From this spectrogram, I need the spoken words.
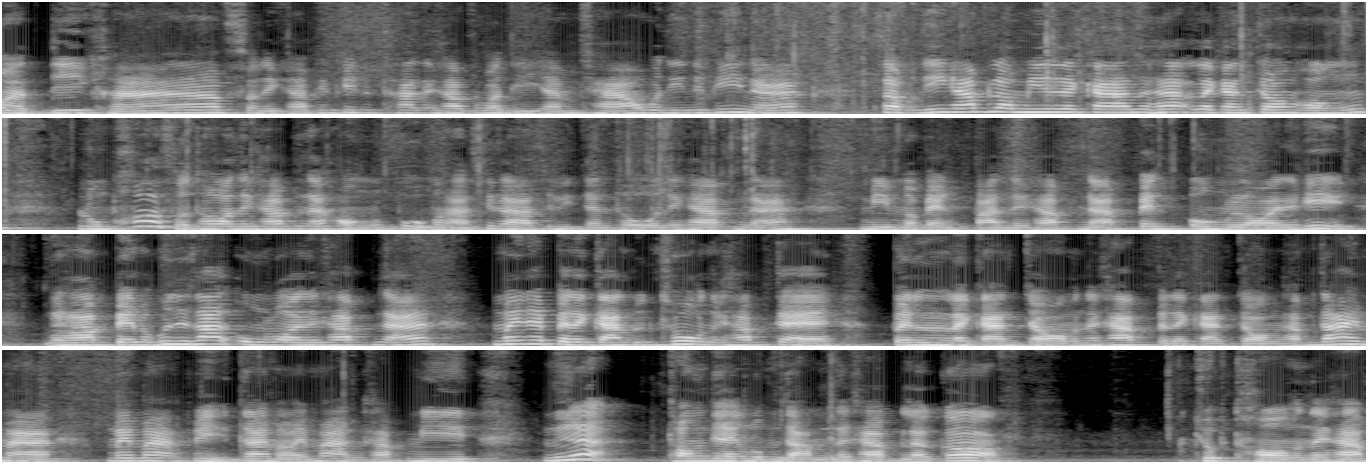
วัสดีครับ สวัสดีครับพี่พี่ๆทุกท่านนะครับ สวัสดียามเช้าวันนี้นะพี่นะสำหรับวันนี้ครับเรามีรายการนะฮะรายการจองของหลวงพ่อโสธรนะครับนะของหลวงปู่มหาศิลาสิริจันโทนะครับนะมีมาแบ่งปันนะครับนะเป็นองค์ลอยนะพี่นะครับเป็นพระพุทธราชองค์ลอยนะครับนะไม่ได้เป็นรายการลุ้นโชคนะครับ แต่เป็นรายการจองนะครับ เป็นรายการจองครับได้มาไม่มากพี่ได้มาไม่มากครับ มีเนื้อทองแดงลมดำนะครับ แล้วก็ ชุบทองนะครับ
